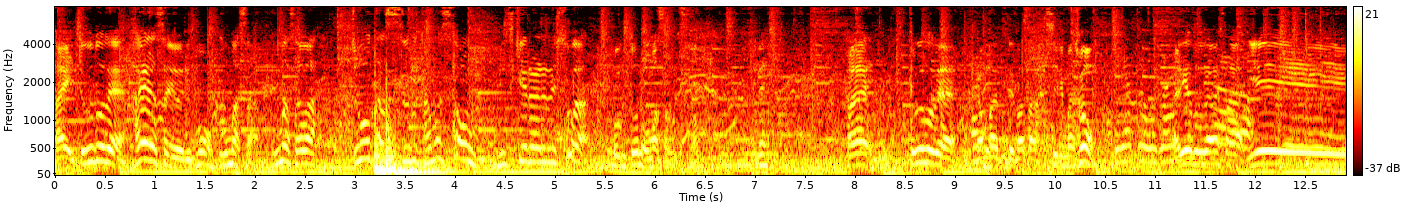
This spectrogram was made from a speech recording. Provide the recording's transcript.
はい。ということで速さよりもうまさうまさは上達する楽しさを見つけられる人が本当のうまさですよね。はい。ということで頑張ってまた走りましょう。ありがとうございます。ありがとうございました。イエーイ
